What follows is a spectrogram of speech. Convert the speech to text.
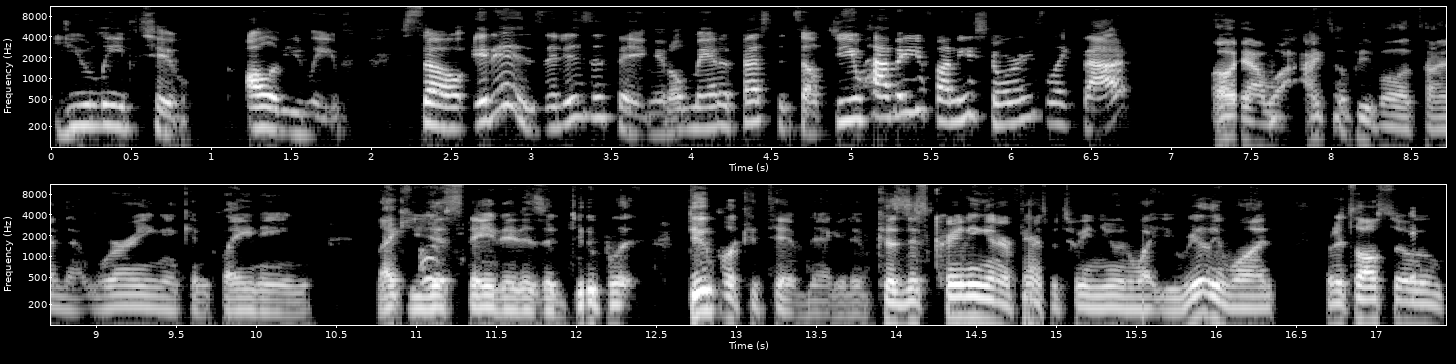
you leave too. All of you leave. So it is. It is a thing. It'll manifest itself. Do you have any funny stories like that? Oh yeah. Well, I tell people all the time that worrying and complaining, like you oh. just stated, is a dupli- duplicative negative because it's creating interference between you and what you really want, but it's also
